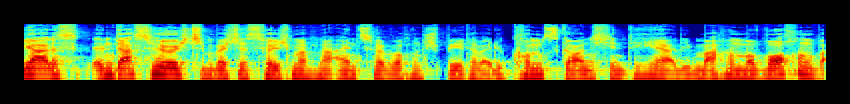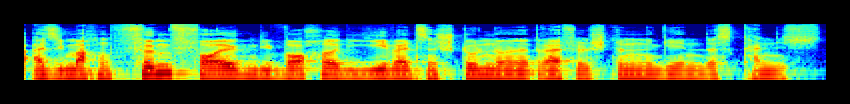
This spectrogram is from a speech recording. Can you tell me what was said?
ja, das, das höre ich zum Beispiel, das höre ich manchmal ein, zwei Wochen später, weil du kommst gar nicht hinterher. Die machen immer Wochen, also die machen fünf Folgen die Woche, die jeweils eine Stunde oder eine Dreiviertelstunde gehen. Das kann ich.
